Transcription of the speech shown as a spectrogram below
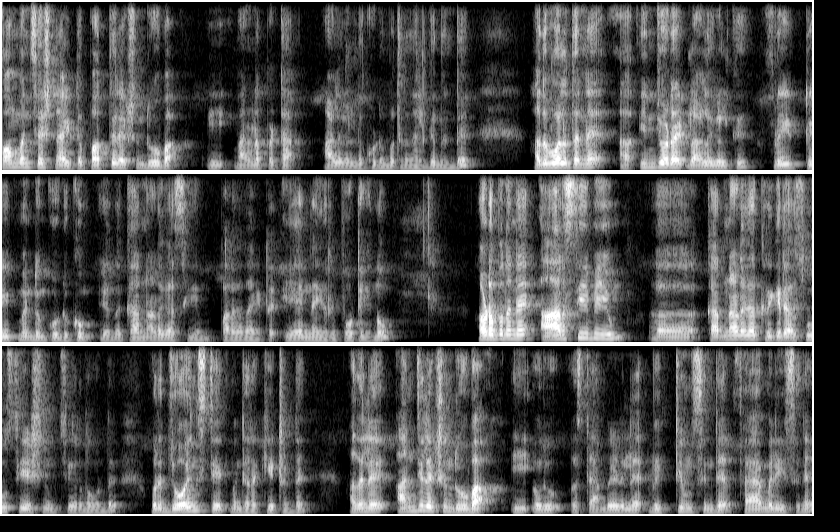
കോമ്പൻസേഷനായിട്ട് പത്ത് ലക്ഷം രൂപ ഈ മരണപ്പെട്ട ആളുകളുടെ കുടുംബത്തിന് നൽകുന്നുണ്ട്. അതുപോലെ തന്നെ ഇഞ്ചോർഡ് ആയിട്ടുള്ള ആളുകൾക്ക് ഫ്രീ ട്രീറ്റ്മെന്റും കൊടുക്കും എന്ന് കർണാടക സി എം പറഞ്ഞതായിട്ട് എ എൻ ഐ റിപ്പോർട്ട് ചെയ്യുന്നു. അതോടൊപ്പം തന്നെ ആർ സി ബിയും കർണാടക ക്രിക്കറ്റ് അസോസിയേഷനും ചേർന്നുകൊണ്ട് ഒരു ജോയിന്റ് സ്റ്റേറ്റ്മെന്റ് ഇറക്കിയിട്ടുണ്ട്. അതിൽ അഞ്ച് ലക്ഷം രൂപ ഈ ഒരു സ്റ്റാമ്പേഡിലെ വിക്ടിംസിന്റെ ഫാമിലീസിന്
